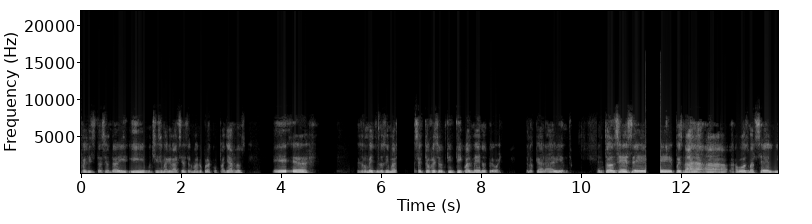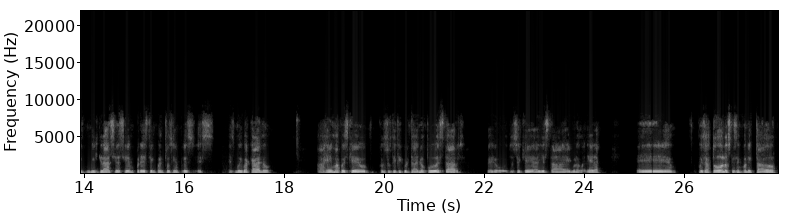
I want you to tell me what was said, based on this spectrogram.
felicitación, David, y muchísimas gracias, hermano, por acompañarnos. Eh, pues, yo no soy Marcel, te ofreció un tintico al menos, pero bueno, te lo quedará debiendo. Entonces, eh, eh, pues nada, a, vos Marcel, mil, gracias siempre, este encuentro siempre es, es, es, muy bacano. A Gema, pues que con sus dificultades no pudo estar, pero yo sé que ahí está de alguna manera. Eh, pues a todos los que se han conectado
